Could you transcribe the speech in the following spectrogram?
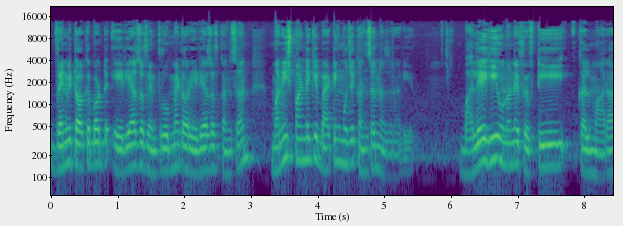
when we talk about the areas of improvement और areas of concern Manish Pandey की बैटिंग मुझे कंसर्न नज़र आ रही है। भले ही उन्होंने फिफ्टी कल मारा,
